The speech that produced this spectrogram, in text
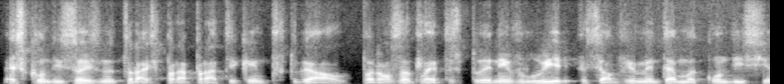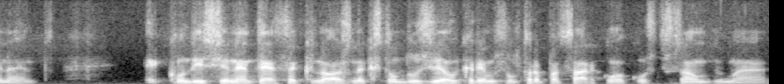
as condições naturais para a prática em Portugal para os atletas poderem evoluir, isso obviamente é uma condicionante. É condicionante essa que nós, na questão do gelo, queremos ultrapassar com a construção de uma,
